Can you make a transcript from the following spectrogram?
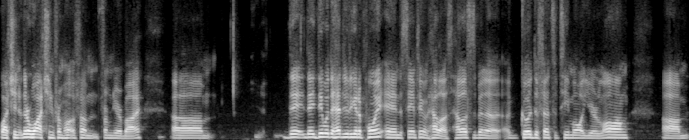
watching, they're watching from from from nearby. Um, they they did what they had to do to get a point, and the same thing with Hellas. Hellas has been a, a good defensive team all year long. Um,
